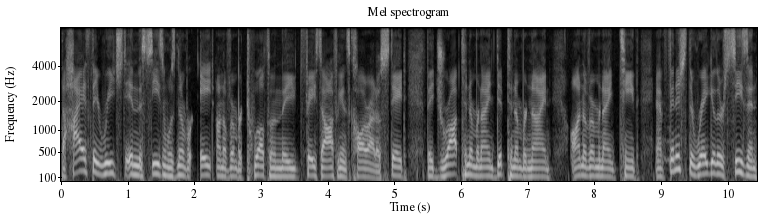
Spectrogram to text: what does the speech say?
The highest they reached in the season was number 8 on November 12th when they faced off against Colorado State. They dropped to number 9, dipped to number 9 on November 19th and finished the regular season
